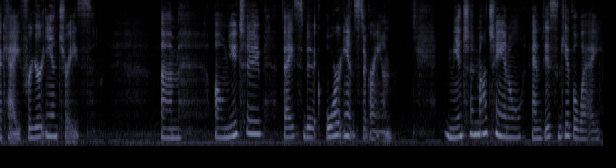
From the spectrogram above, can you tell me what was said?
Okay, for your entries, um, on YouTube, Facebook, or Instagram, mention my channel and this giveaway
